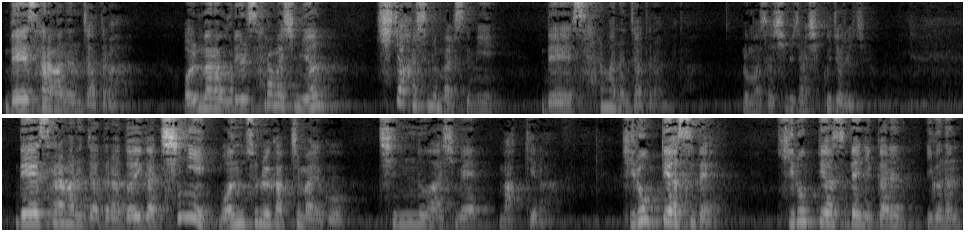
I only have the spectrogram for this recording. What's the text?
내 사랑하는 자들아, 얼마나 우리를 사랑하시면 시작하시는 말씀이 내 사랑하는 자들합니다. 로마서 12장 19절이죠. 내 사랑하는 자들아 너희가 친히 원수를 갚지 말고 진노하심에 맡기라. 기록되었으되 기록되었으되니까는 이거는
